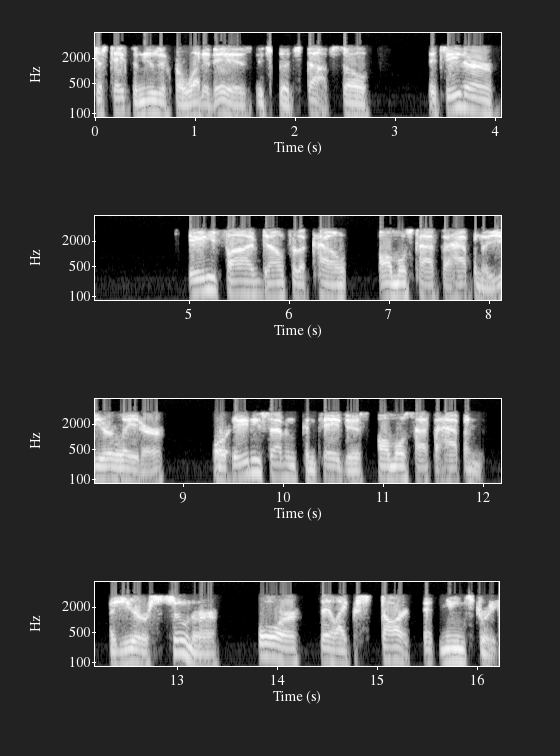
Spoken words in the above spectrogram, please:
just take the music for what it is. It's good stuff. So it's either 85 down for the count almost has to happen a year later, or 87 contagious almost has to happen a year sooner, or they like start at Mean Streak.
